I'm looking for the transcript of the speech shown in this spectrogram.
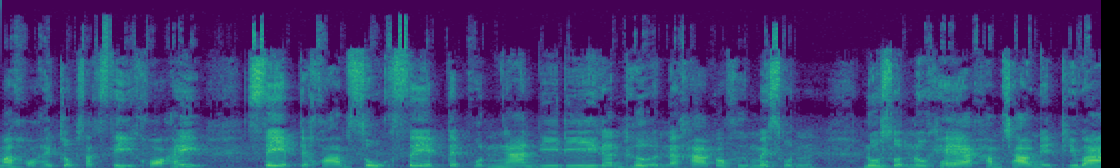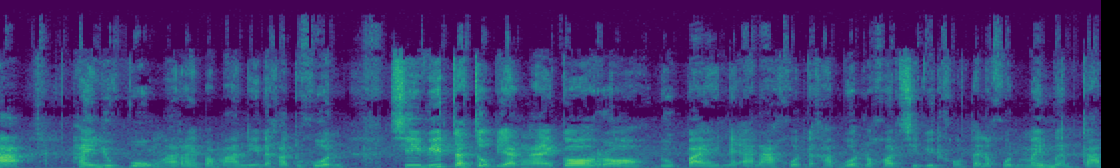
ม่าขอให้จบสักทีขอให้เสพแต่ความสุขเสพแต่ผลงานดีๆ กันเถิดนะคะ ก็คือไม่สนโนสนโนแคร์คำชาวเน็ตที่ว่า ให้ยุบวงอะไรประมาณนี้นะคะ ทุกคนชีวิตจะจบยังไงก็รอดูไปในอนาคตนะคะ บทละครชีวิตของแต่ละคนไม่เหมือนกัน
